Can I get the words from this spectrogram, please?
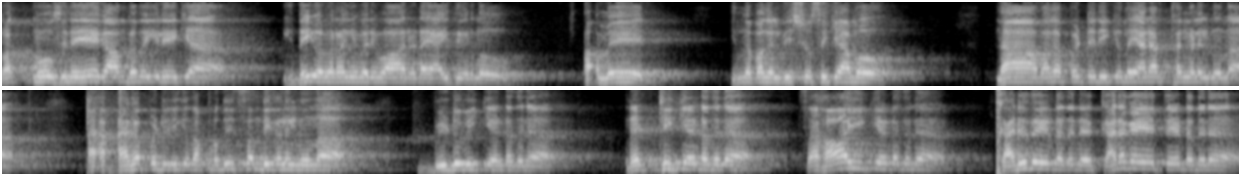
പത്മൂസിന്റെ ഏകാന്തതയിലേക്ക് ദൈവം ഇറങ്ങി വരുവാനിടയായി തീർന്നു. അമേൻ ഇന്ന് പകൽ വിശ്വസിക്കാമോ? നാം അകപ്പെട്ടിരിക്കുന്ന അനർത്ഥങ്ങളിൽ നിന്ന് അകപ്പെട്ടിരിക്കുന്ന പ്രതിസന്ധികളിൽ നിന്ന് വിടുവിക്കേണ്ടതിന് രക്ഷിക്കേണ്ടതിന് സഹായിക്കേണ്ടതിന് കരുതേണ്ടതിന് കരകയറ്റേണ്ടതിന്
